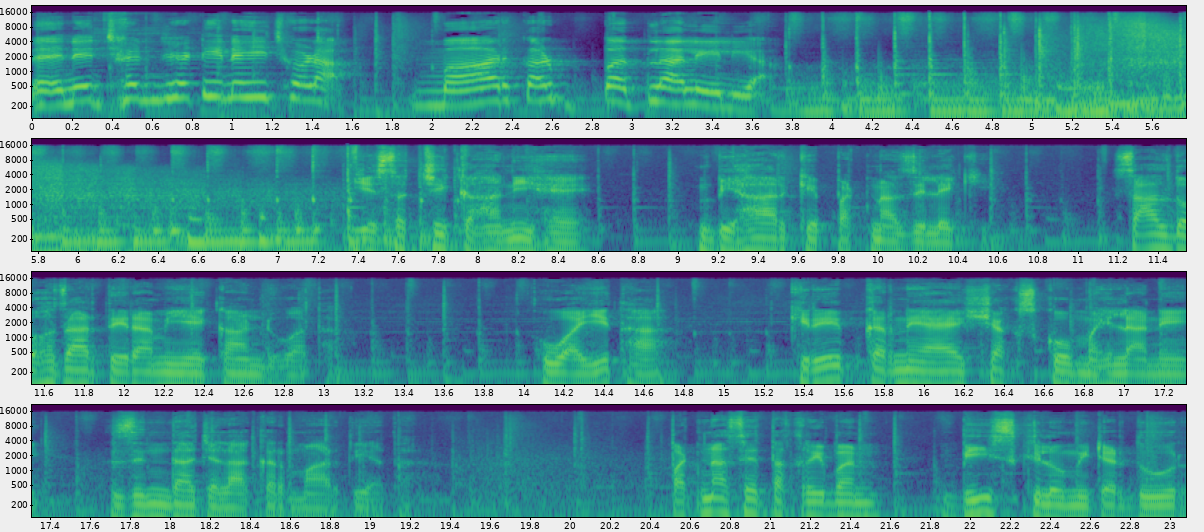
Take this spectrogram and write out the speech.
मैंने झंझट ही नहीं छोड़ा मार कर बदला ले लिया। ये सच्ची कहानी है बिहार के पटना ज़िले की। साल 2013 में ये कांड हुआ था। हुआ ये था कि रेप करने आए शख्स को महिला ने ज़िंदा जलाकर मार दिया था। पटना से तकरीबन 20 किलोमीटर दूर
